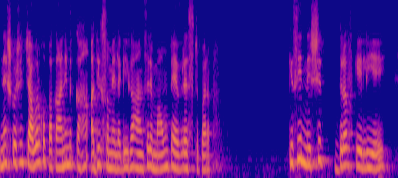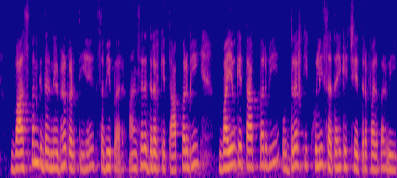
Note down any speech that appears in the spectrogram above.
नेक्स्ट क्वेश्चन, चावल को पकाने में कहाँ अधिक समय लगेगा? आंसर है माउंट एवरेस्ट पर। किसी निश्चित द्रव के लिए वाष्पन की दर निर्भर करती है सभी पर। आंसर है द्रव के ताप पर भी, वायु के ताप पर भी और द्रव की खुली सतह के क्षेत्रफल पर भी।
